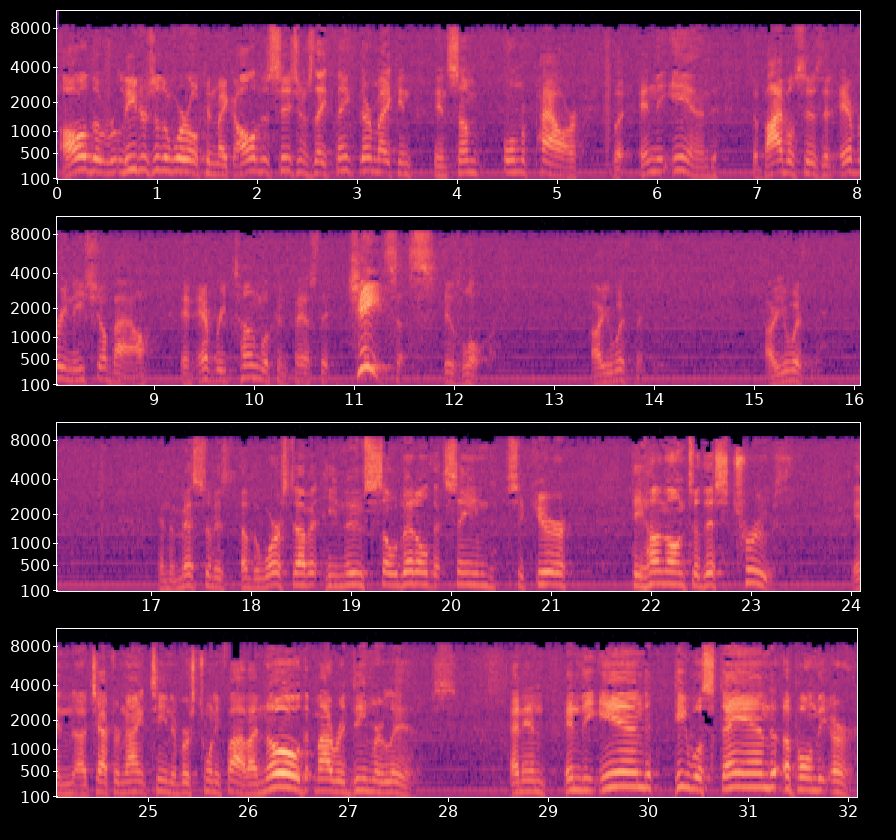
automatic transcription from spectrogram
All the leaders of the world can make all the decisions they think they're making in some form of power, but in the end, the Bible says that every knee shall bow and every tongue will confess that Jesus is Lord. Are you with me? Are you with me? In the midst of, his, of the worst of it, he knew so little that seemed secure. He hung on to this truth in uh, chapter 19 and verse 25. I know that my Redeemer lives, and in, in the end, he will stand upon the earth.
